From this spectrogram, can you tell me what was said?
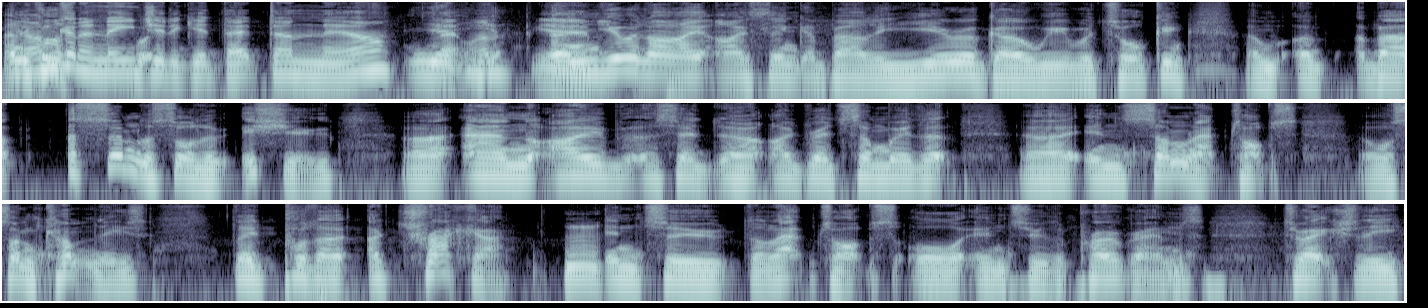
and I'm going to need you to get that done now. Yeah, yeah, yeah, And you and I, I think about a year ago, we were talking um, about a similar sort of issue. Uh, and I said uh, I'd read somewhere that uh, in some laptops or some companies, they'd put a, a tracker mm. into the laptops or into the programs yeah. to actually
